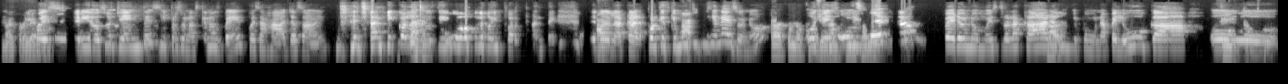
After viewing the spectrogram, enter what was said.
no hay problema. Pues, queridos oyentes y personas que nos ven, pues ajá, ya saben, ya Nicolás nos dijo lo importante de, ah. la cara, porque es que muchos ah. dicen eso, ¿no? Oye, soy webcam, pero no muestro la cara, me pongo una peluca, o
